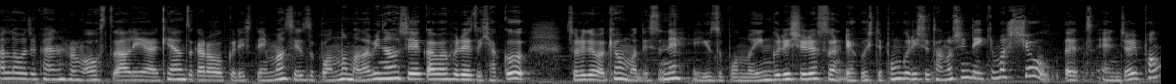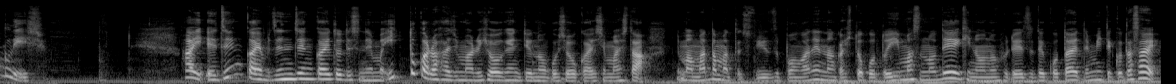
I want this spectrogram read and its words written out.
Hello Japan from Australia ケアンズからお送りしていますゆずぽんの学び直し英会話フレーズ100それでは今日もですねゆずぽんの English lesson 略してポングリッシュ楽しんでいきましょう Let's enjoy ポングリッシュはい、え前回、前々回とですね、まあ、it から始まる表現っていうのをご紹介しました。でまあ、またまたちょっとゆずぽんがね、なんか一言言いますので、昨日のフレーズで答えてみてください。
